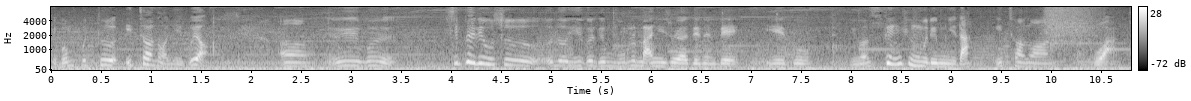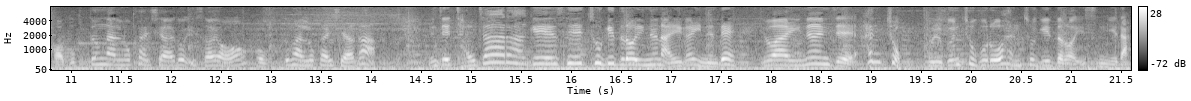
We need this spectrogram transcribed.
기본 포트 2,000원이고요. 어, 이뭐 시페리우스도 이거 좀 물을 많이 줘야 되는데 얘도 이건 수생식물입니다. 2,000원. 와, 거북등 알로카시아도 있어요. 거북등 알로카시아가 이제 잘잘하게 세 촉이 들어있는 아이가 있는데 이 아이는 이제 한 촉, 붉은 촉으로 한 촉이 들어 있습니다.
